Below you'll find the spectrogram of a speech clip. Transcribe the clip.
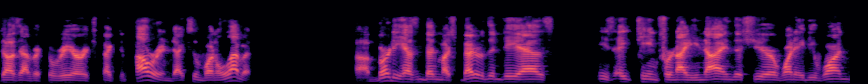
does have a career expected power index of 111. Uh, Berti hasn't been much better than Diaz. He's 18 for 99 this year, 181.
